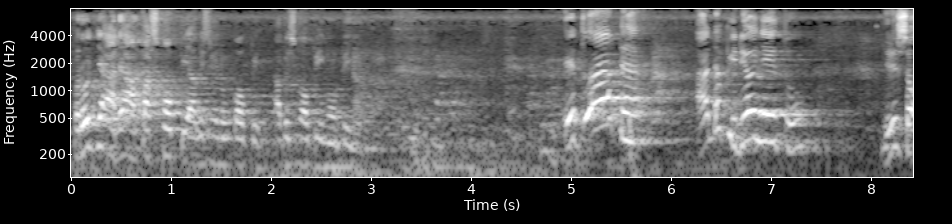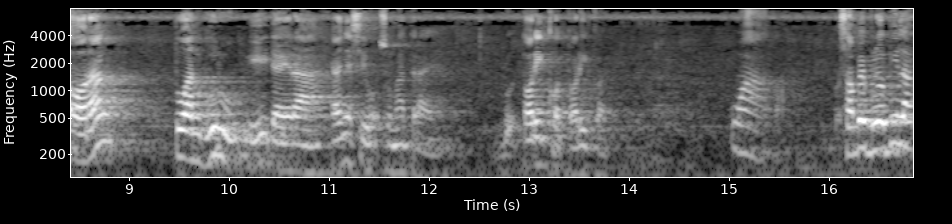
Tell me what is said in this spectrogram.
perutnya ada ampas kopi habis minum kopi, habis kopi ngopi. Itu ada, ada videonya itu. Jadi seorang tuan guru di daerah kayaknya si Sumatera ya. Torikot, Torikot. Wah, Sampai beliau bilang,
